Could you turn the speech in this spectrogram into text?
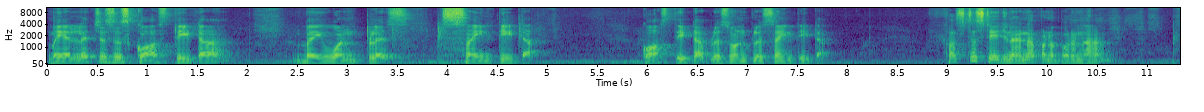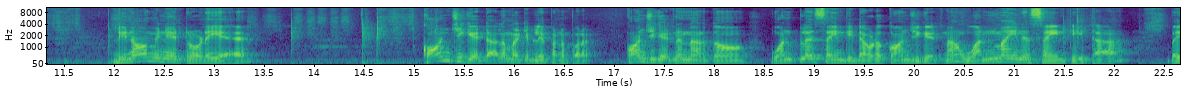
My LHS is cos theta by 1 plus sin theta. Cos theta plus 1 plus sin theta. First stage நான் என்ன பண்ண போகிறேன்னா டினாமினேட்டரோடைய காஞ்சிகேட்டால் மல்டிப்ளை பண்ண போகிறேன் கான்ஜிகேட்னு என்ன அர்த்தம்? ஒன் ப்ளஸ் சைன் தீட்டாவோட கான்ஜிகேட்னா one minus sine theta by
